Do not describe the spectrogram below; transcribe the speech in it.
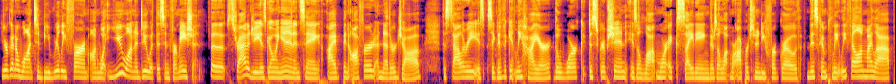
you're going to want to be really firm on what you want to do with this information. The strategy is going in and saying, I've been offered another job. The salary is significantly higher. The work description is a lot more exciting. There's a lot more opportunity for growth. This completely fell on my lap.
